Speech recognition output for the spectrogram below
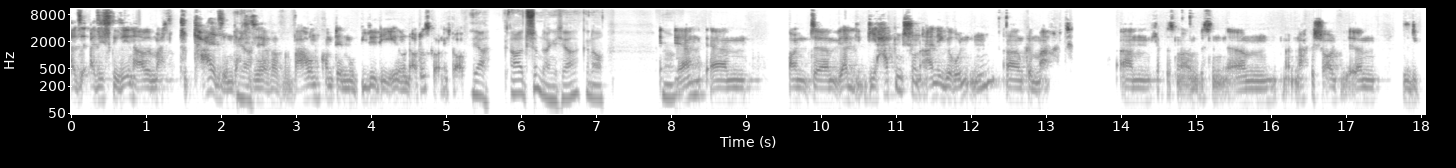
also als ich es gesehen habe, macht total Sinn. Dachte ja. ich ja, warum kommt denn mobile.de und Autoscout nicht drauf? Ja, ah, stimmt eigentlich, ja, genau. Ja, ja ähm, und ähm, ja, die, die, hatten schon einige Runden äh, gemacht. Ähm, ich habe das mal ein bisschen ähm, nachgeschaut. Ähm, also die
